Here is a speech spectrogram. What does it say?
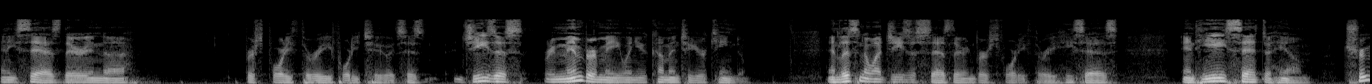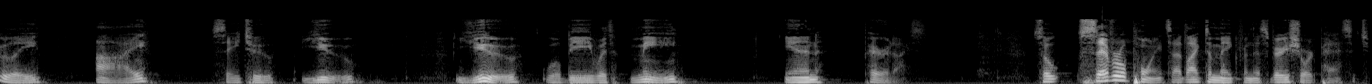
and he says there in uh, verse 43, 42, it says, Jesus, remember me when you come into your kingdom. And listen to what Jesus says there in verse 43. He says, And he said to him, Truly, I say to you, you will be with me in paradise. So, several points I'd like to make from this very short passage.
